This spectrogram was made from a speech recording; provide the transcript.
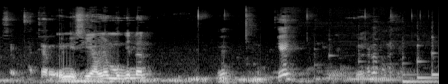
Saya mengacara. Inisialnya mungkin dan Ya. Oke. Kenapa mengacara?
